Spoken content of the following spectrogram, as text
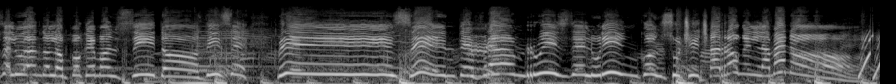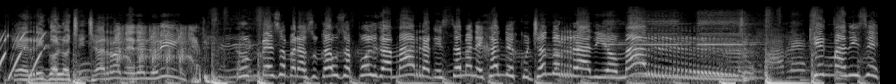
saludando a los Pokémoncitos. Dice presente Fran Ruiz de Lurín con su chicharrón en la mano. Qué rico los chicharrones de Lurín. Un beso para su causa Paul Gamarra que está manejando escuchando Radio Mar. ¿Quién más dice?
